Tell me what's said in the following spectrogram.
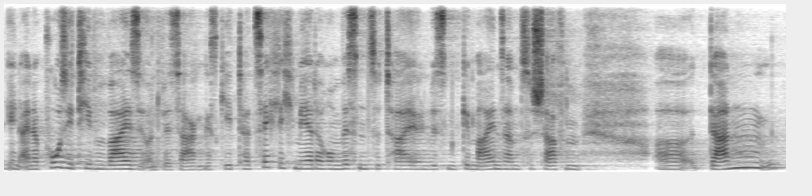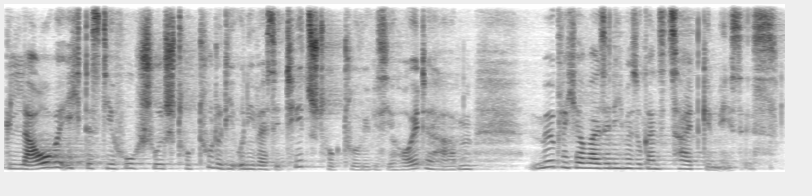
in einer positiven Weise und wir sagen, es geht tatsächlich mehr darum, Wissen zu teilen, Wissen gemeinsam zu schaffen, äh, dann glaube ich, dass die Hochschulstruktur oder die Universitätsstruktur, wie wir sie heute haben, möglicherweise nicht mehr so ganz zeitgemäß ist.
